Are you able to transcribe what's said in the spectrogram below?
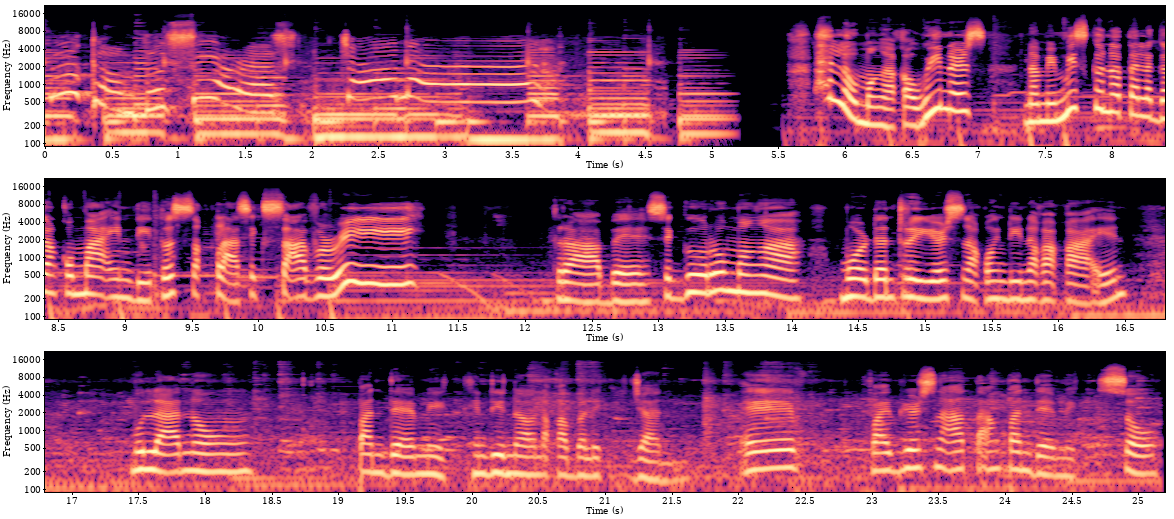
Welcome to CRS Channel! Hello mga ka-winners! Namimiss ko na talagang kumain dito sa Classic Savory! Grabe, siguro mga more than 3 years na ako hindi nakakain mula nung pandemic, hindi na nakabalik dyan. Eh, 5 years na ata ang pandemic. So,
